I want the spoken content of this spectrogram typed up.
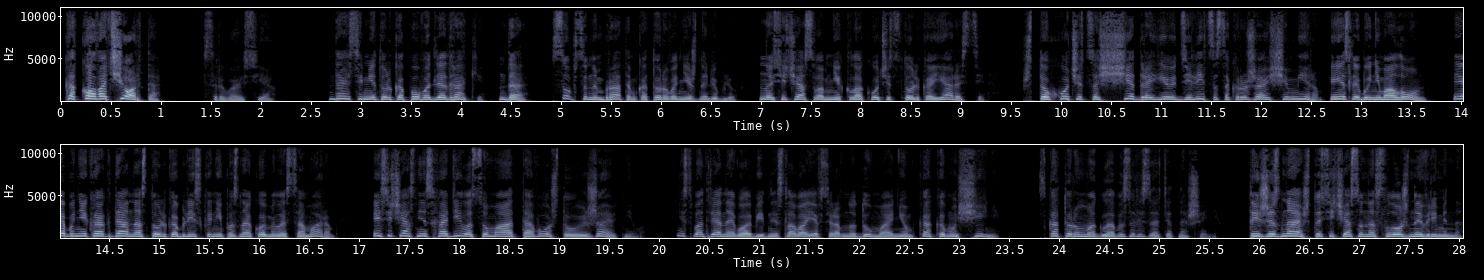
Какого черта?» Срываюсь я. «Дайте мне только повод для драки. Да, собственным братом, которого нежно люблю. Но сейчас во мне клокочет столько ярости, что хочется щедро ею делиться с окружающим миром. Если бы не Малон, я бы никогда настолько близко не познакомилась с Амаром и сейчас не сходила с ума от того, что уезжаю от него. Несмотря на его обидные слова, я все равно думаю о нем как о мужчине, с которым могла бы завязать отношения. Ты же знаешь, что сейчас у нас сложные времена.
